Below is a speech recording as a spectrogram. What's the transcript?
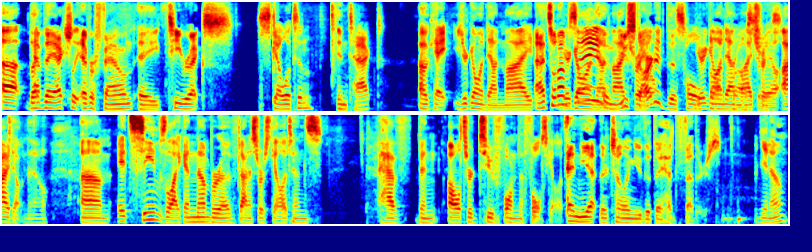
uh, but Have they actually ever found a T Rex skeleton intact? okay, you're going down my. That's what I'm you're going down saying. my You trail. started this whole You're going thought down my process. trail. I don't know. Um, it seems like a number of dinosaur skeletons have been altered to form the full skeleton. And yet they're telling you that they had feathers. you know,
